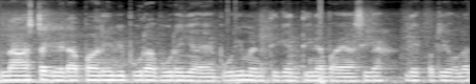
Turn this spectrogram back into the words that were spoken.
ਲਾਸਟ ਗੇੜਾ ਪਾਣੀ ਵੀ ਪੂਰਾ ਪੂਰਾ ਹੀ ਆਇਆ। ਪੂਰੀ ਮਿਣਤੀ ਗਿਣਤੀ ਨਾਲ ਪਾਇਆ ਸੀਗਾ। ਦੇਖੋ ਤੇ ਉਹਦਾ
